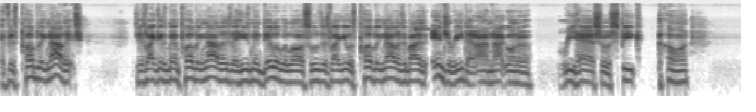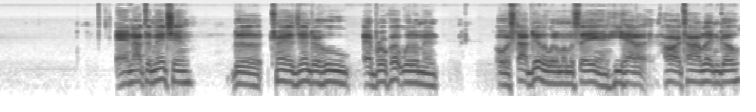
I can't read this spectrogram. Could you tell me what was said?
If it's public knowledge, just like it's been public knowledge that he's been dealing with lawsuits, just like it was public knowledge about his injury that I'm not going to rehash or speak on. And not to mention the transgender who had broke up with him and or stop dealing with him, I'm gonna say, and he had a hard time letting go.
